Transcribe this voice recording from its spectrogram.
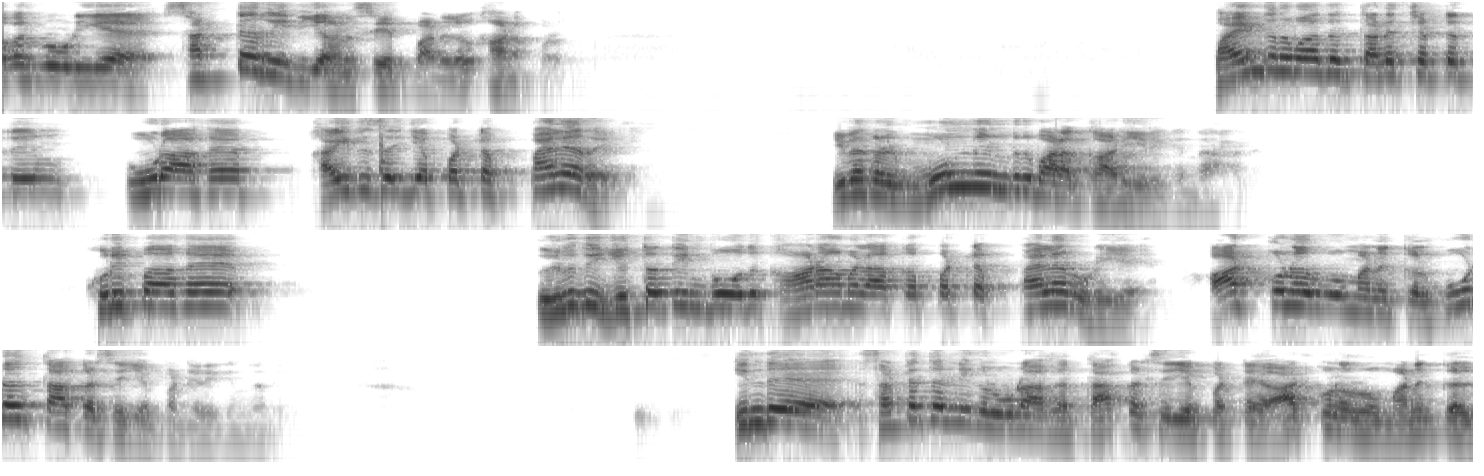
அவர்களுடைய சட்ட ரீதியான செயற்பாடுகள் காணப்படும். பயங்கரவாத தடை சட்டத்தின் ஊடாக கைது செய்யப்பட்ட பலரை இவர்கள் முன்னின்று வழக்காடி இருக்கின்றார்கள். குறிப்பாக இறுதி யுத்தத்தின் போது காணாமலாக்கப்பட்ட பலருடைய ஆட்கொணர்வு மனுக்கள் கூட தாக்கல் செய்யப்பட்டிருக்கின்றது. இந்த சட்டத்தரணிகள் ஊடாக தாக்கல் செய்யப்பட்ட ஆட்கொணர்வு மனுக்கள்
